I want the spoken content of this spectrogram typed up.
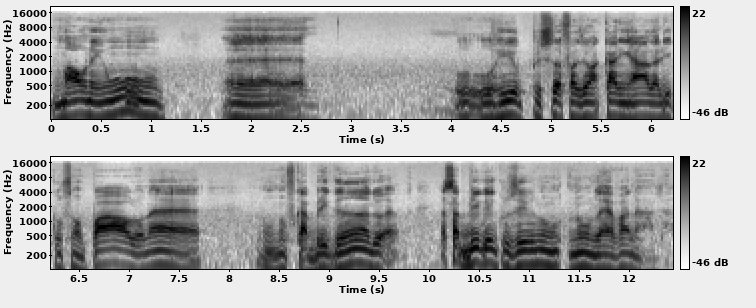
mal nenhum. É, o, o, Rio precisa fazer uma carinhada ali com São Paulo, né? Não, não ficar brigando. Essa briga, inclusive, não, não leva a nada.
